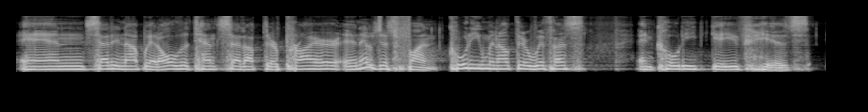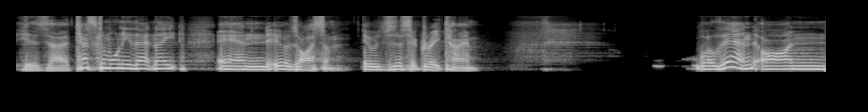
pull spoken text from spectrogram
and setting up. We had all the tents set up there prior, and it was just fun. Cody went out there with us, and Cody gave his his uh, testimony that night, and it was awesome. It was just a great time. Well, then on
